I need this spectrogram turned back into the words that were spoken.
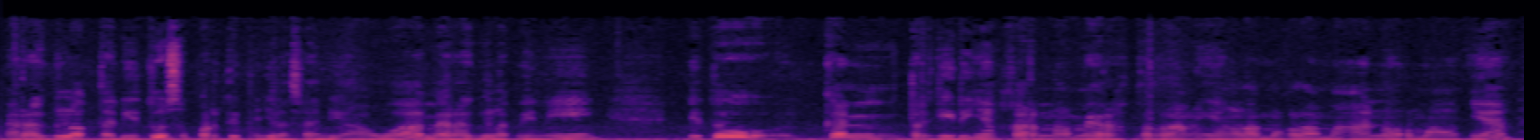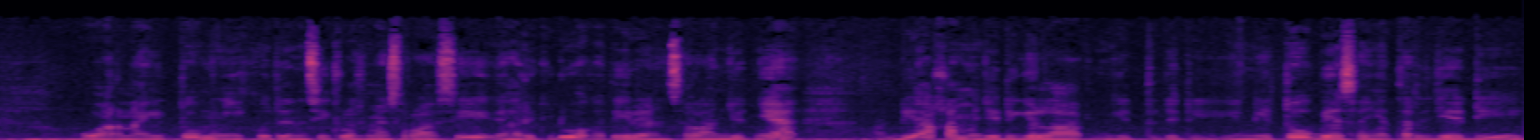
Merah gelap tadi itu seperti penjelasan di awal merah gelap ini itu kan terjadinya karena merah terang yang lama kelamaan normalnya. Warna itu mengikuti siklus menstruasi hari kedua ketiga dan selanjutnya dia akan menjadi gelap gitu. Jadi ini tuh biasanya terjadi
